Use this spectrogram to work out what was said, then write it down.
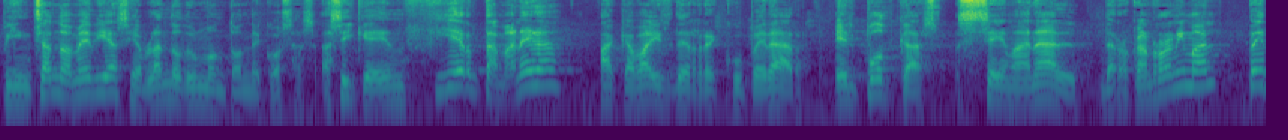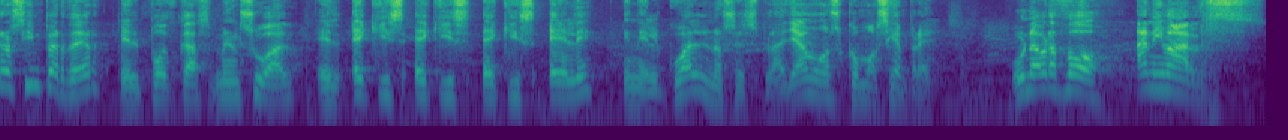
pinchando a medias y hablando de un montón de cosas. Así que en cierta manera acabáis de recuperar el podcast semanal de Rock and Roll Animal, pero sin perder el podcast mensual, el XXXL, en el cual nos explayamos como siempre. Un abrazo, Animals.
